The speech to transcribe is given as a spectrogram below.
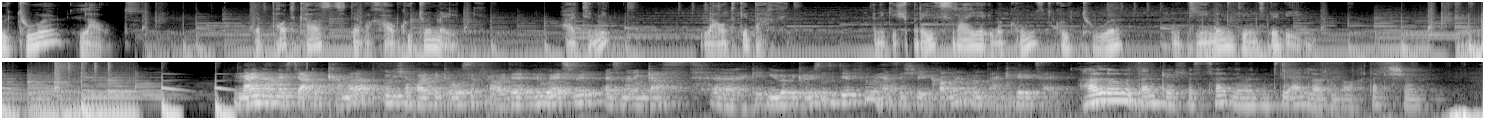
Kultur laut. Der Podcast der Wachau Kultur Melk. Heute mit Laut gedacht. Eine Gesprächsreihe über Kunst, Kultur und Themen, die uns bewegen. Mein Name ist Jakob Kammerer und ich habe heute große Freude, Lou Esrill als meinen Gast äh, gegenüber begrüßen zu dürfen. Herzlich willkommen und danke für die Zeit. Hallo, danke fürs Zeitnehmen und die Einladung auch. Dankeschön.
